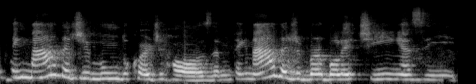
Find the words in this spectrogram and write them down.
não tem nada de mundo cor-de-rosa, não tem nada de borboletinhas e,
